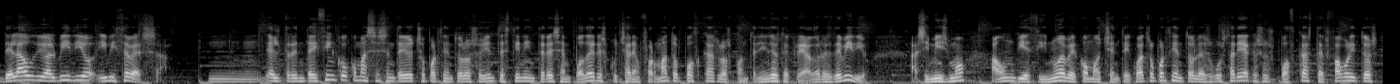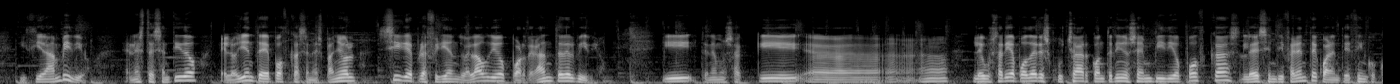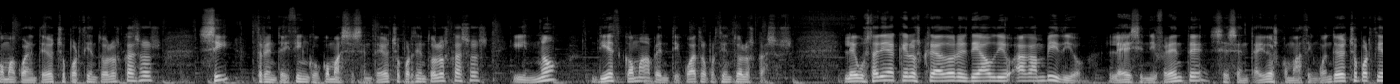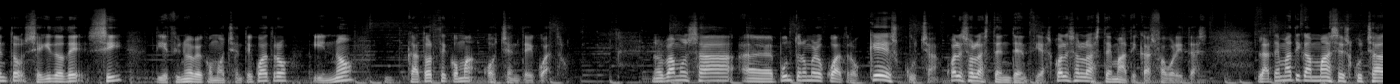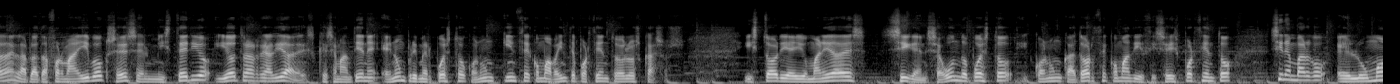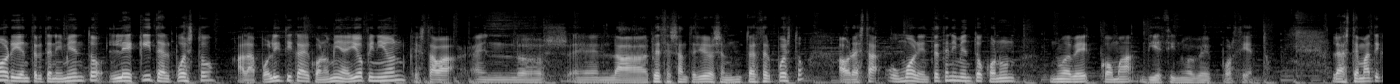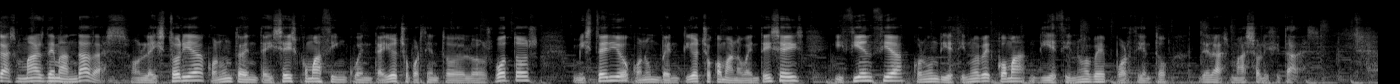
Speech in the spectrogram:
Del audio al vídeo y viceversa. Mm, el 35,68% de los oyentes tiene interés en poder escuchar en formato podcast los contenidos de creadores de vídeo. Asimismo, a un 19,84% les gustaría que sus podcasters favoritos hicieran vídeo. En este sentido, el oyente de podcast en español sigue prefiriendo el audio por delante del vídeo y tenemos aquí, eh, eh, eh, le gustaría poder escuchar contenidos en vídeo podcast, le es indiferente 45,48% de los casos, sí 35,68% de los casos y no 10,24% de los casos. ¿Le gustaría que los creadores de audio hagan vídeo? Le es indiferente 62,58%, seguido de sí 19,84% y no 14,84%. Nos vamos a eh, punto número 4. ¿Qué escucha? ¿Cuáles son las tendencias? ¿Cuáles son las temáticas favoritas? La temática más escuchada en la plataforma iVoox es el misterio y otras realidades, que se mantiene en un primer puesto con un 15,20% de los casos. Historia y Humanidades sigue en segundo puesto y con un 14,16%. Sin embargo, el humor y entretenimiento le quita el puesto a la política, economía y opinión, que estaba en, las veces anteriores en un tercer puesto. Ahora está humor y entretenimiento con un 9,19%. Las temáticas más demandadas son la historia con un 36,58% de los votos, misterio con un 28,96% y ciencia con un 19,19% de las más solicitadas.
